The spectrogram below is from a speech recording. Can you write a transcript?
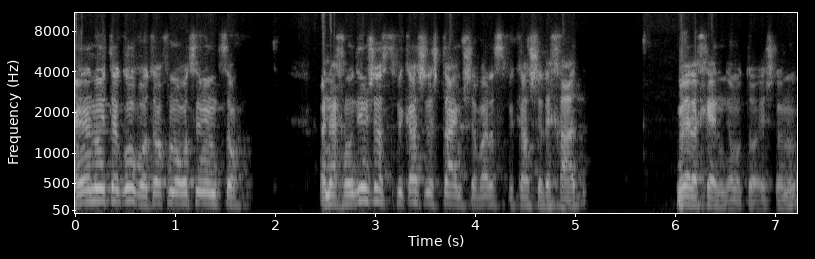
אין לנו את הגובה, אותו אנחנו רוצים למצוא. אנחנו יודעים שהספיקה של 2 שווה לספיקה של 1, ולכן גם אותו יש לנו.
